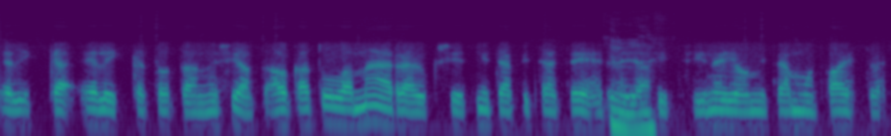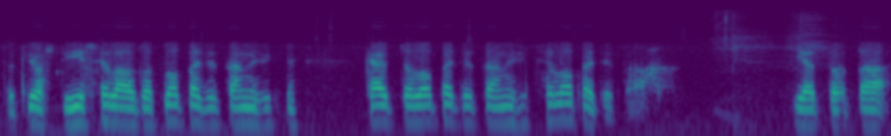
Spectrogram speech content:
Eli tota, niin sieltä alkaa tulla määräyksiä, että mitä pitää tehdä Kyllä. ja sitten siinä ei ole mitään muuta vaihtoehtoa. Jos dieselautot lopetetaan, niin sitten käyttö lopetetaan, niin sitten se lopetetaan. Ja tota,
